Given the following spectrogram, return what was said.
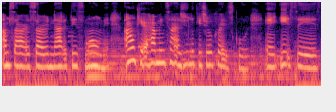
I'm sorry, sir, not at this moment. I don't care how many times you look at your credit score and it says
